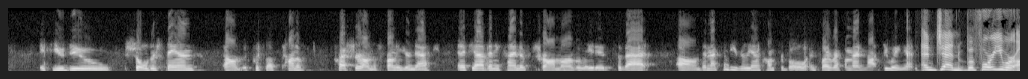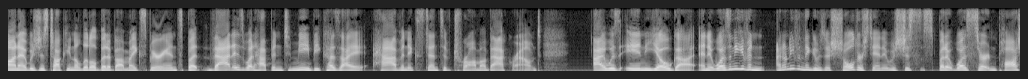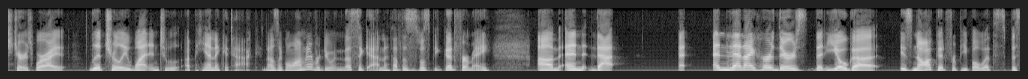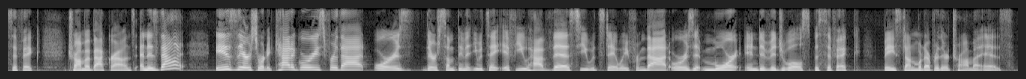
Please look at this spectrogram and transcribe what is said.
if you do shoulder stands um, it puts a ton of pressure on the front of your neck. And if you have any kind of trauma related to that, um, then that can be really uncomfortable. And so I recommend not doing it. And Jen, before you were on, I was just talking a little bit about my experience, but that is what happened to me because I have an extensive trauma background. I was in yoga and it wasn't even, I don't even think it was a shoulder stand. It was just, but it was certain postures where I literally went into a panic attack. And I was like, well, I'm never doing this again. I thought this was supposed to be good for me. Um, and that, and then I heard there's that yoga is not good for people with specific trauma backgrounds. And is that, is there sort of categories for that? Or is there something that you would say, if you have this, you would stay away from that? Or is it more individual specific based on whatever their trauma is?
